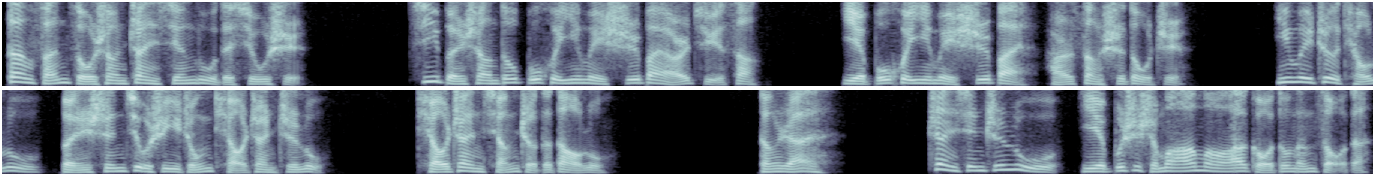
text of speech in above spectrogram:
但凡走上战仙路的修士，基本上都不会因为失败而沮丧。也不会因为失败而丧失斗志，因为这条路本身就是一种挑战之路，挑战强者的道路。当然，战仙之路也不是什么阿猫阿狗都能走的，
